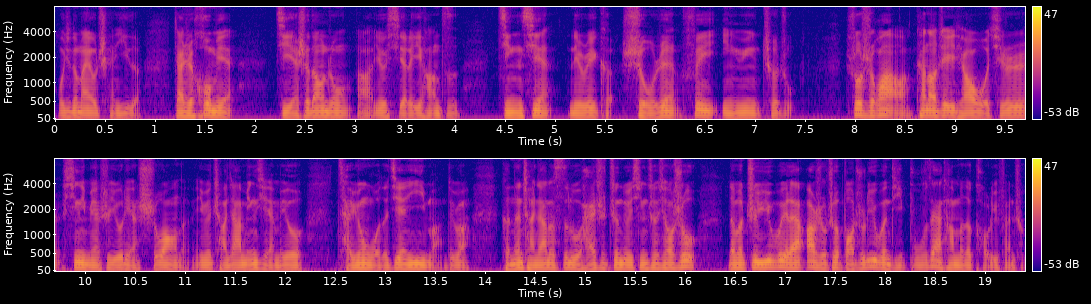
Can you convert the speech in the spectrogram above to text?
我觉得蛮有诚意的，但是后面解释当中啊，又写了一行字，仅限 Lyric 首任非营运车主。说实话啊，看到这一条，我其实心里面是有点失望的，因为厂家明显没有采用我的建议嘛，对吧？可能厂家的思路还是针对新车销售。那么至于未来二手车保值率问题，不在他们的考虑范畴。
